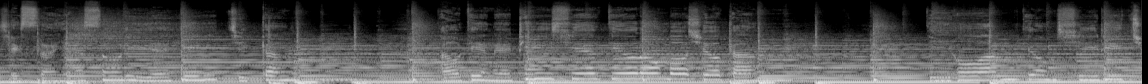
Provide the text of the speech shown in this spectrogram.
熟悉耶稣你的彼一天，头顶的天色就拢无相共。黑暗中是你将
